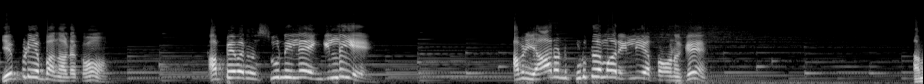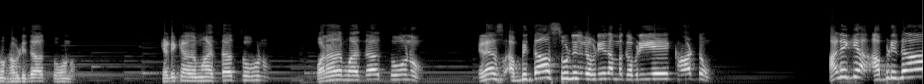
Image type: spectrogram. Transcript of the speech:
எப்படியப்பா நடக்கும்? அப்பே ஒரு சூழ்நிலை இங்க இல்லையே. அப்படி யாரும் ஒண்ணு கொடுக்குற மாதிரி இல்லையாப்பா உனக்கு? நமக்கு அப்படிதான் தோணும். கிடைக்காத மாதிரி தான் தோணும். வராத மாதிரி தான் தோணும். ஏன்னா அப்படிதான் சூழ்நிலை அப்படியே நமக்கு அப்படியே காட்டும். அன்னைக்கு அப்படிதான்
